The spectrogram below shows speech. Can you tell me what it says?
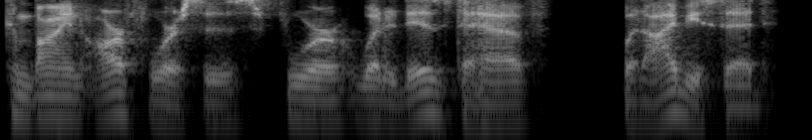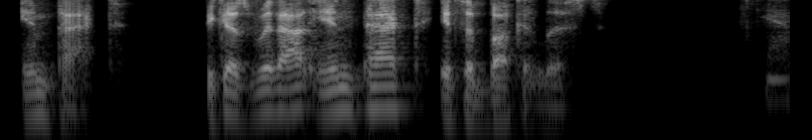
combine our forces for what it is to have what Ivy said impact. Because without impact, it's a bucket list. Yeah.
